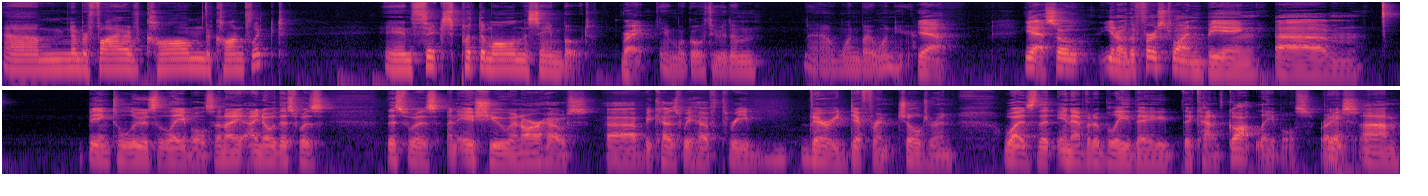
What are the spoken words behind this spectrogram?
Um, number five, calm the conflict. And six, put them all in the same boat. right. And we'll go through them uh, one by one here. Yeah. Yeah, so, you know, the first one being um being to lose the labels. And I, I know this was this was an issue in our house, uh, because we have three very different children, was that inevitably they they kind of got labels, right? Yes. Um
